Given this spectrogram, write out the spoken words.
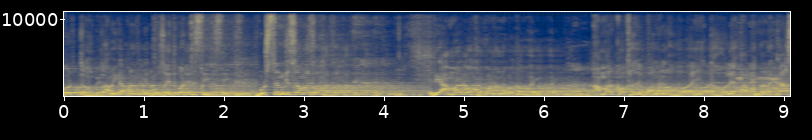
করতে হবে। আমি কি আপনাদেরকে বোঝাইতে পারতেছি? বুঝছেন কিছু আমার কথা? এটি আমার কথা, বানানো কথা ভাই। আমার কথা যে বানানো হয়, তাহলে আপনারা কাজ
